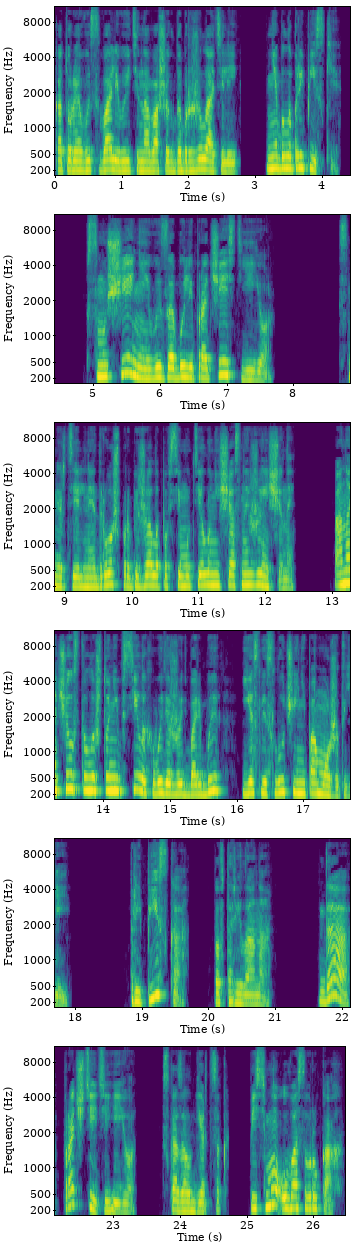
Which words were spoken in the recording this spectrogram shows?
которое вы сваливаете на ваших доброжелателей, не было приписки. В смущении вы забыли прочесть ее. Смертельная дрожь пробежала по всему телу несчастной женщины. Она чувствовала, что не в силах выдержать борьбы, если случай не поможет ей. «Приписка?» — повторила она. «Да, прочтите ее», — сказал герцог. «Письмо у вас в руках».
